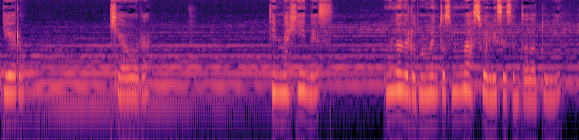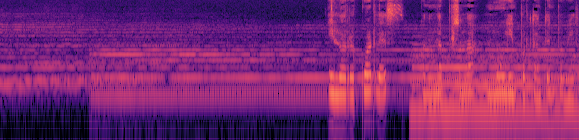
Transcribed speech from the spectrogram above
Quiero que ahora te imagines uno de los momentos más felices en toda tu vida. Y lo recuerdes con una persona muy importante en tu vida.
